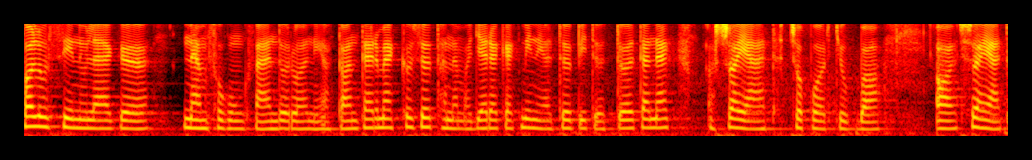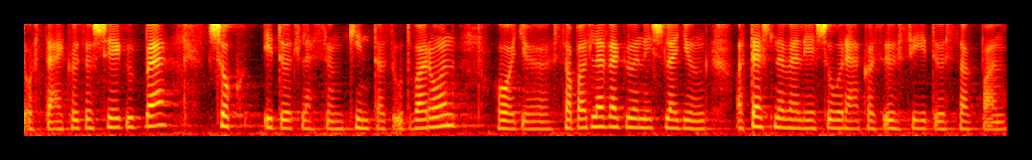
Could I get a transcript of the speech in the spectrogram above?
Valószínűleg nem fogunk vándorolni a tantermek között, hanem a gyerekek minél több időt töltenek a saját csoportjukba, a saját osztályközösségükbe. Sok időt leszünk kint az udvaron, hogy szabad levegőn is legyünk. A testnevelés órák az őszi időszakban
